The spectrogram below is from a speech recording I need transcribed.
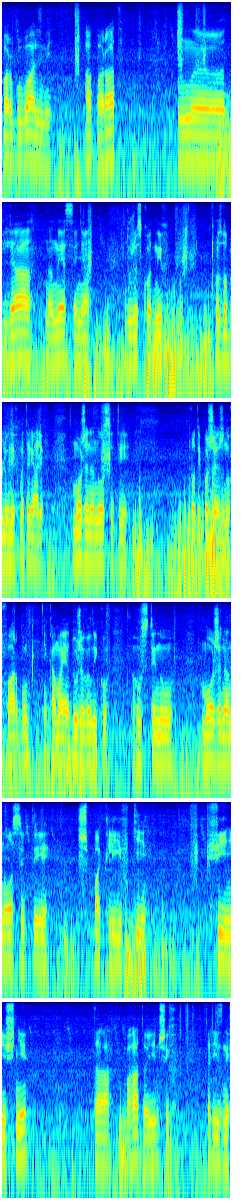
фарбувальний апарат для нанесення дуже складних оздоблюваних матеріалів. Може наносити протипожежну фарбу, яка має дуже велику густину, може наносити шпаклівки, фінішні та багато інших різних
